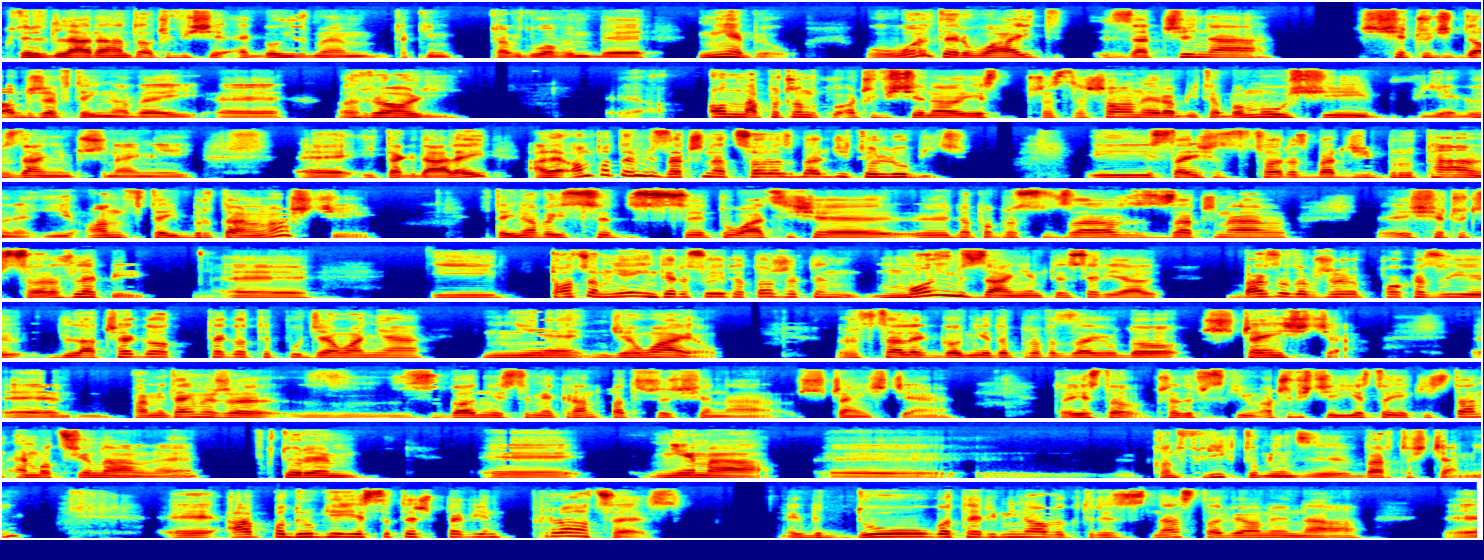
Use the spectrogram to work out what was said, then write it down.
który dla Rand oczywiście egoizmem takim prawidłowym by nie był. Walter White zaczyna się czuć dobrze w tej nowej roli. On na początku oczywiście no, jest przestraszony, robi to, bo musi, jego zdaniem przynajmniej i tak dalej, ale on potem zaczyna coraz bardziej to lubić i staje się coraz bardziej brutalny i on w tej brutalności w tej nowej sy sytuacji się y, no po prostu za, zaczyna y, się czuć coraz lepiej. Y, I to, co mnie interesuje, to to, że ten, moim zdaniem ten serial bardzo dobrze pokazuje, dlaczego tego typu działania nie działają, że wcale go nie doprowadzają do szczęścia. Pamiętajmy, że zgodnie z tym, jak Rand patrzy się na szczęście, to jest to przede wszystkim, oczywiście jest to jakiś stan emocjonalny, w którym Y, nie ma y, konfliktu między wartościami, y, a po drugie jest to też pewien proces, jakby długoterminowy, który jest nastawiony na,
